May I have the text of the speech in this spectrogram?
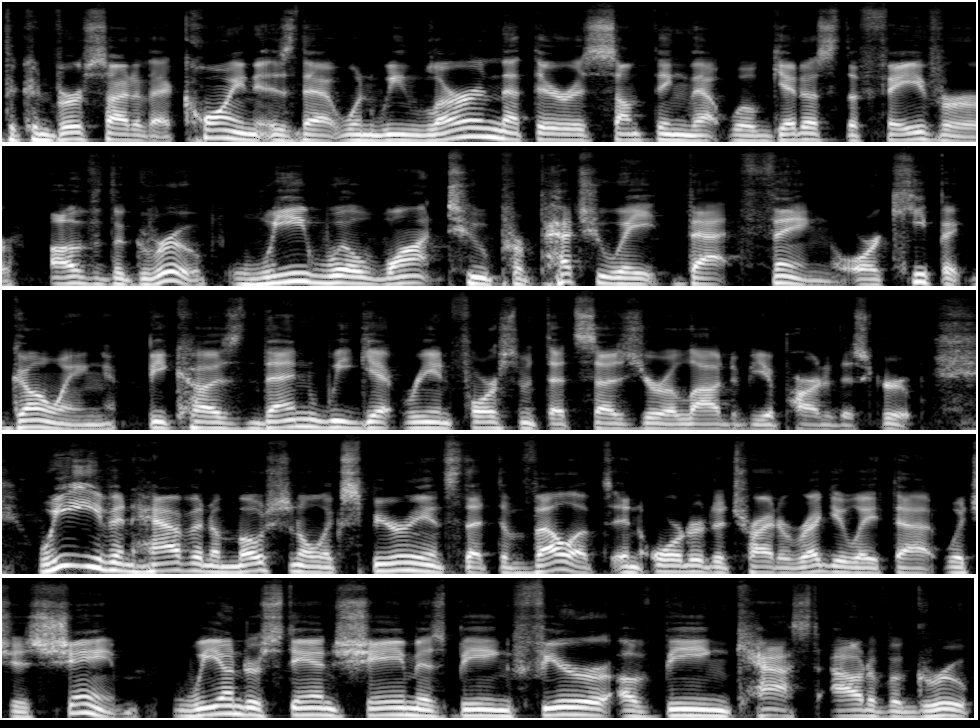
the converse side of that coin is that when we learn that there is something that will get us the favor of the group, we will want to perpetuate that thing or keep it going because then we get reinforcement that says you're allowed to be a part of this group. We even have an emotional experience that developed in order to try to regulate that, which is shame. We understand shame as being fear of being cast out of a group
